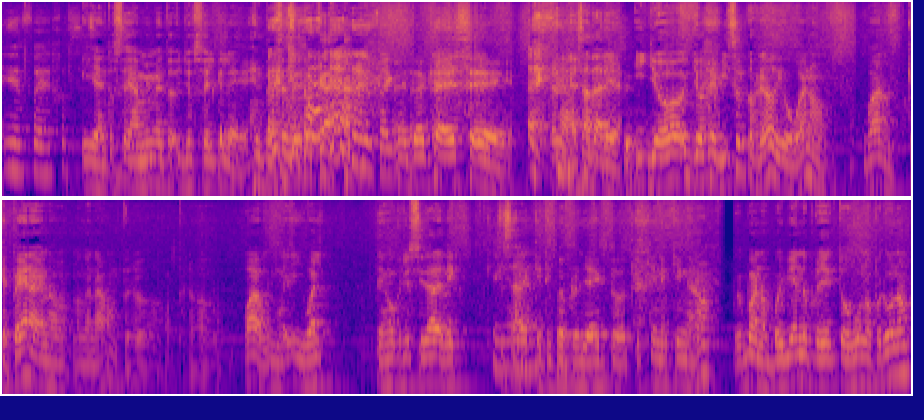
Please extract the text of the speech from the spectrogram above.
Y después José. Y entonces a mí me yo soy el que lee, entonces me toca, me toca ese, esa tarea. Y yo, yo reviso el correo digo, bueno, bueno, qué pena que no, no ganamos, pero, pero wow, igual tengo curiosidad de ver, ¿Quién tú sabes, qué tipo de proyecto, qué- quién, quién ganó. Pues bueno, voy viendo proyectos uno por uno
